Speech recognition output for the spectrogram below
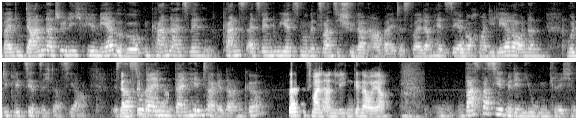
weil du dann natürlich viel mehr bewirken kann, als wenn, kannst, als wenn du jetzt nur mit 20 Schülern arbeitest, weil dann hättest du ja nochmal die Lehrer und dann multipliziert sich das ja. Ist Ganz das so genau, dein, ja. dein Hintergedanke? Das ist mein Anliegen, genau, ja. Was passiert mit den Jugendlichen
